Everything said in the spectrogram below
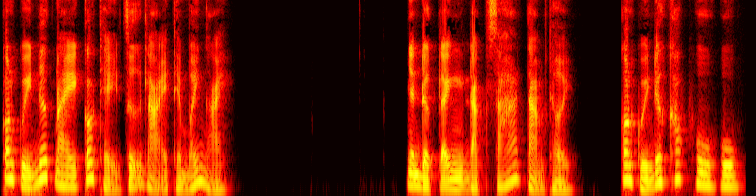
Con quỷ nước này có thể giữ lại thêm mấy ngày. Nhận được lệnh đặc xá tạm thời, con quỷ nước khóc hu hu.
